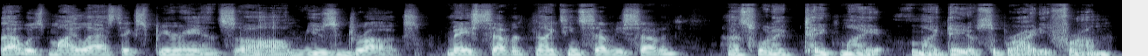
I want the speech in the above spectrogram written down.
That was my last experience um, using drugs. May 7th, 1977. That's what I take my, my date of sobriety from.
